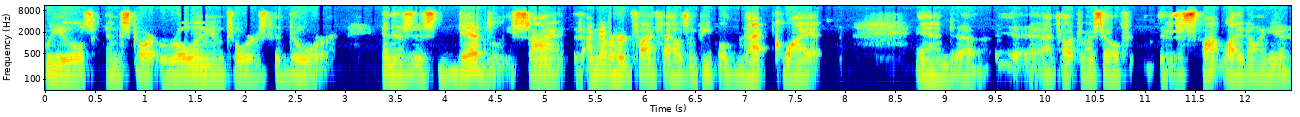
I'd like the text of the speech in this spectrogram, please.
wheels, and start rolling him towards the door. And there's this deadly silence. I've never heard 5,000 people that quiet. And uh, I thought to myself, there's a spotlight on you.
